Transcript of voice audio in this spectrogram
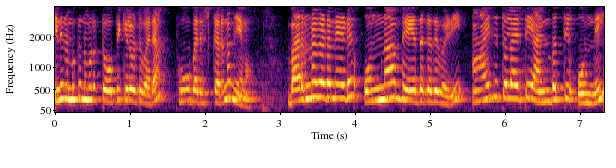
ഇനി നമുക്ക് നമ്മുടെ ടോപ്പിക്കിലോട്ട് വരാം. ഭൂപരിഷ്കരണ നിയമം. ഭരണഘടനയുടെ ഒന്നാം ഭേദഗതി വഴി ആയിരത്തി തൊള്ളായിരത്തി അൻപത്തി ഒന്നിൽ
